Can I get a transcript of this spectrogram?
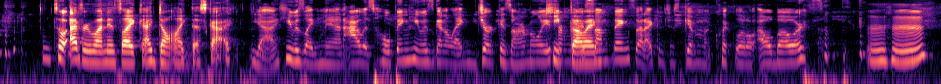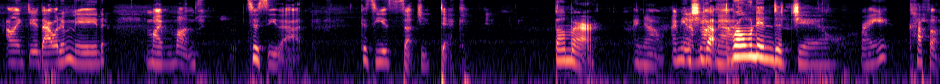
So everyone is like, I don't like this guy. yeah, he was like, Man, I was hoping he was going to like jerk his arm away Keep from going. me or something so that I could just give him a quick little elbow or something. Mm-hmm. I'm like, Dude, that would have made my month to see that. Because he is such a dick. Bummer. I know. I mean, she got mad, thrown into jail. right? Cuff him.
